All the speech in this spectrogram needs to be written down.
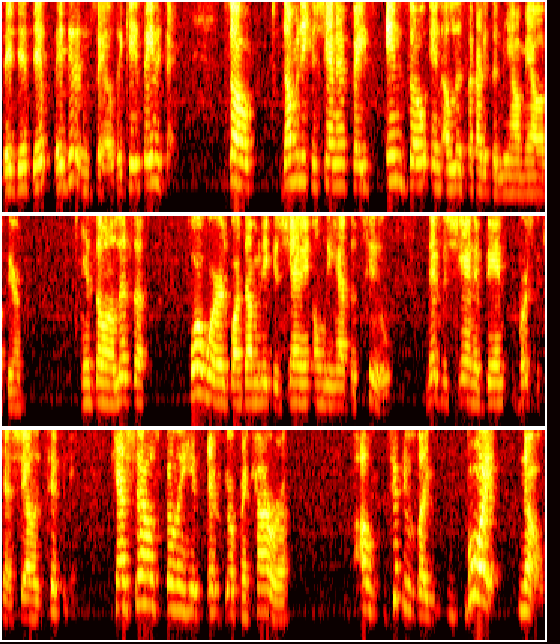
they did they, they did it themselves. They can't say anything. So Domenick and Shannon face Enzo and Alyssa. I gotta get the meow meow up here. Enzo and Alyssa, four words, while Domenick and Shannon only have the two. Next is Shannon Ben versus Cashel and Tiffany. Cashel spelling his ex-girlfriend Kyra. Oh, Tiffany was like, boy, no.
